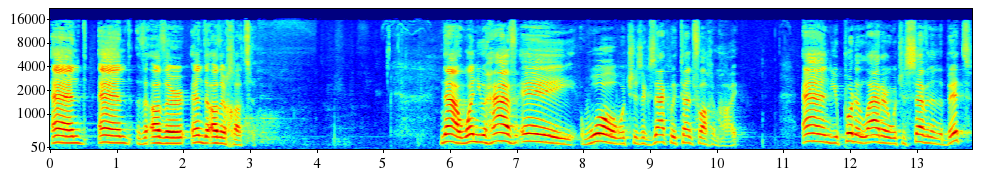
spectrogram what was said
and, and the other, and the other Chatzer. Now, when you have a wall which is exactly 10 tfachim high, and you put a ladder which is 7 and a bit,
